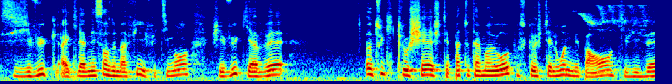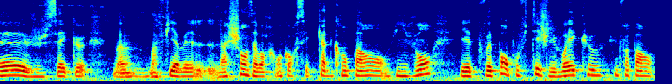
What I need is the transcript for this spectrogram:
j'ai vu qu'avec la naissance de ma fille, effectivement, j'ai vu qu'il y avait un truc qui clochait, j'étais pas totalement heureux parce que j'étais loin de mes parents qui vivaient. Je sais que ma, fille avait la chance d'avoir encore ses quatre grands-parents vivants et elle ne pouvait pas en profiter, je les voyais qu'une fois par an.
